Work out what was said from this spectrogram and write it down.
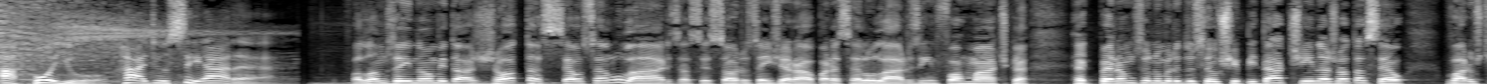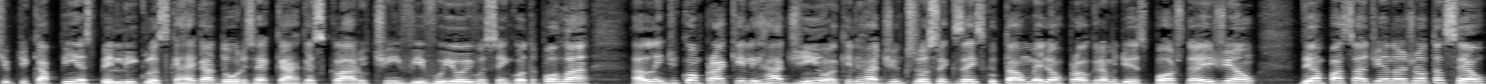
Apoio Rádio Ceará. Falamos em nome da JCL Celulares, acessórios em geral para celulares e informática. Recuperamos o número do seu chip da TIM na JCL. Vários tipos de capinhas, películas, carregadores, recargas, claro, TIM, Vivo e Oi você encontra por lá. Além de comprar aquele radinho, aquele radinho que se você quiser escutar o melhor programa de esporte da região, dê uma passadinha na JCL.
